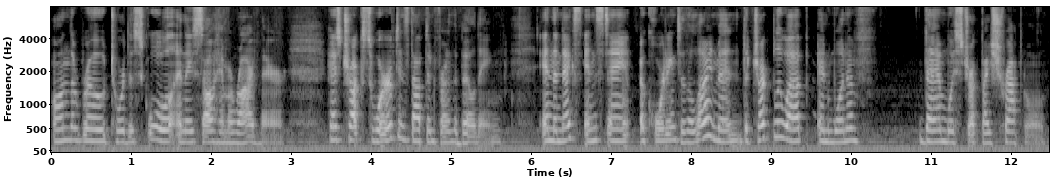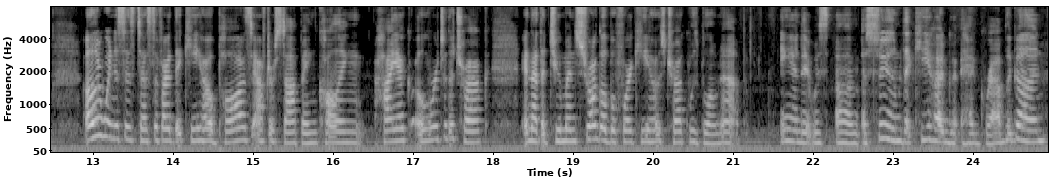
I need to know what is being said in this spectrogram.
on the road toward the school and they saw him arrive there. His truck swerved and stopped in front of the building. In the next instant, according to the linemen, the truck blew up and one of them was struck by shrapnel. Other witnesses testified that Kehoe paused after stopping, calling Hayek over to the truck, and that the two men struggled before Kehoe's truck was blown up. And it was um, assumed that Kehoe had, had grabbed the gun,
